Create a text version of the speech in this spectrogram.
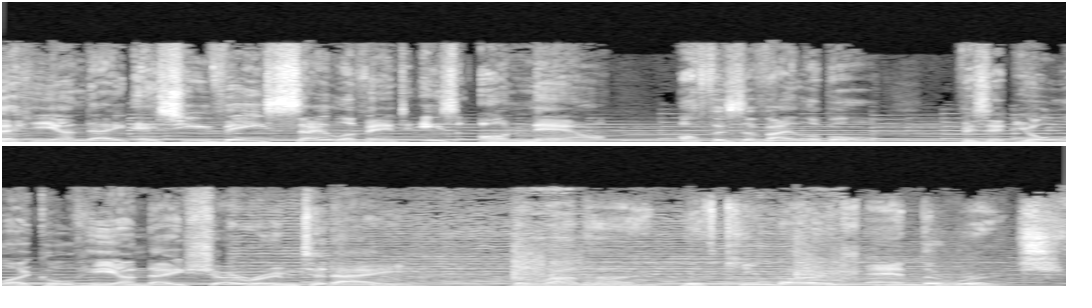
The Hyundai SUV sale event is on now. Offers available. Visit your local Hyundai showroom today. The Run Home with Kimbo and the Rooch.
